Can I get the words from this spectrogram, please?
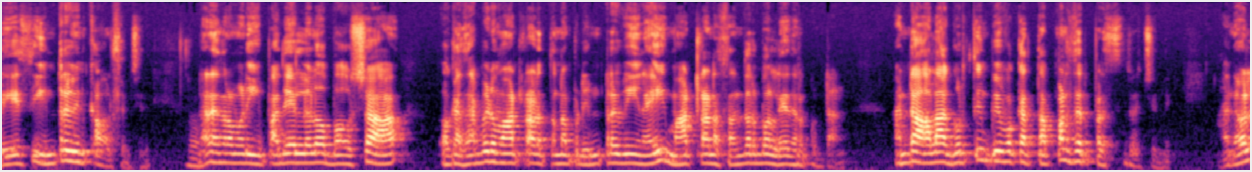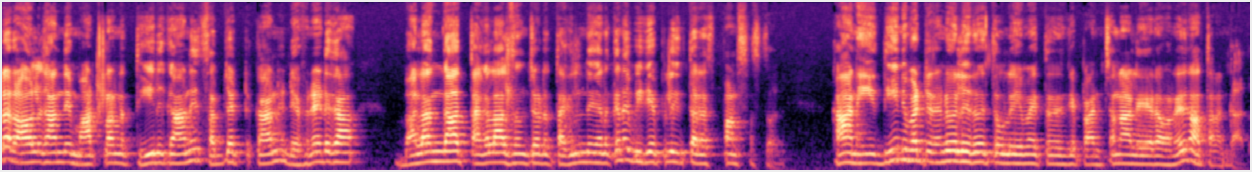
లేచి ఇంటర్వ్యూకి కావాల్సి వచ్చింది. నరేంద్ర మోడీ ఈ పదేళ్ళలో బహుశా ఒక సభ్యుడు మాట్లాడుతున్నప్పుడు ఇంటర్వ్యూన్ అయ్యి మాట్లాడిన సందర్భం లేదనుకుంటాను. అంటే అలా గుర్తింపు ఇవ్వక తప్పనిసరి పరిస్థితి వచ్చింది. అందువల్ల రాహుల్ గాంధీ మాట్లాడిన తీరు కానీ సబ్జెక్ట్ కానీ డెఫినెట్గా బలంగా తగలాల్సిన చోట తగిలింది కనుకనే బీజేపీలో ఇంత రెస్పాన్స్ వస్తుంది. కానీ దీన్ని బట్టి రెండు వేల ఇరవై తొమ్మిదిలో ఏమవుతుందని చెప్పి అంచనాలు వేయడం అనేది నా తరం కాదు.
